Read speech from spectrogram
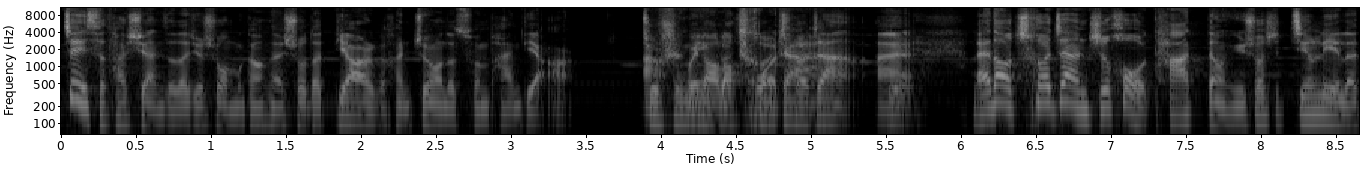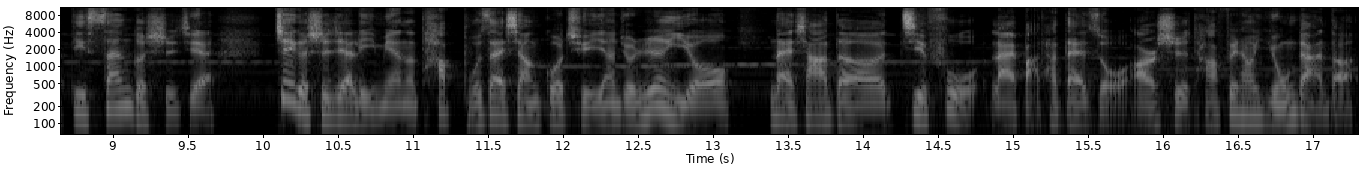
这次他选择的就是我们刚才说的第二个很重要的存盘点儿，就是回到了火车站。哎，来到车站之后，他等于说是经历了第三个世界。这个世界里面呢，他不再像过去一样就任由奈莎的继父来把他带走，而是他非常勇敢的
